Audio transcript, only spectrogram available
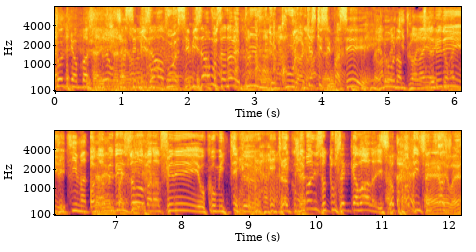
Toi qui es ambassadeur, Ça c'est bizarre, vous, c'est bizarre, vous en avez plus vous de coups là. Qu'est-ce qui s'est passé Mais nous, on travaille avec dit. Avait des hommes à la Fédé au comité de, de la Coupe du Monde, ils sont tous en cavale. Ils sont partis, ils se Eh cachent. ouais.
